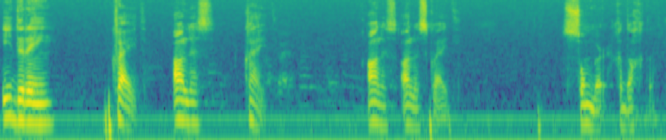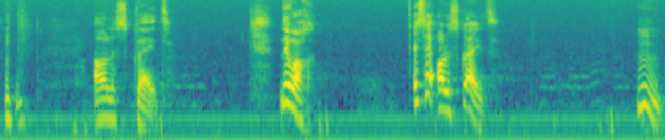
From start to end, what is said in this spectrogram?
iedereen kwijt. Alles kwijt. Alles, alles kwijt. Somber gedachte. alles kwijt. Nee, wacht. Is hij alles kwijt? Hmm.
